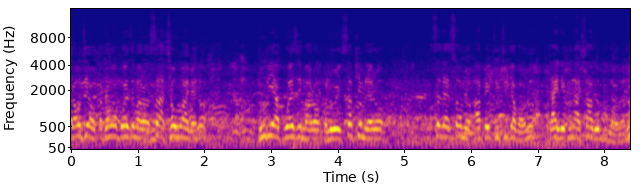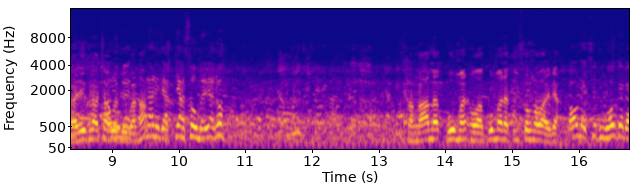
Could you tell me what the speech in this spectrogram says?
ကျောင်းကျောင်းပထမပွဲစဉ်မှာတော့စချုံသွားပြန်နော်ဒုတိယပွဲစဉ်မှာတော့ဘလို့ဆက်ဖြစ်မလဲတော့ဆက်လက်ဆောင်မျိုးအားပေးကြည့်ကြပါဦးနော်ဒိုင်လေးခဏရှာကုန်ပြီပါဗျာနော်ဒါလေးခဏချဝဲပြပါနော်ခဏနေကြပြန်ဆုံးမယ်ဗျာနော်15မဲ့9မဲ့ဟို9မဲ့နဲ့ပြီးဆုံးသွားပါတယ်ဗျကောင်းတယ်ရှစ်သူဟုတ်ကဲ့ဗျ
